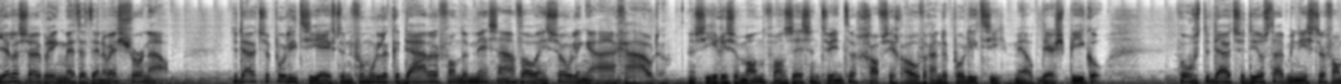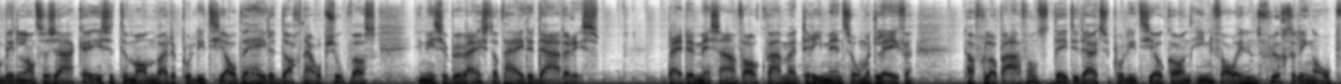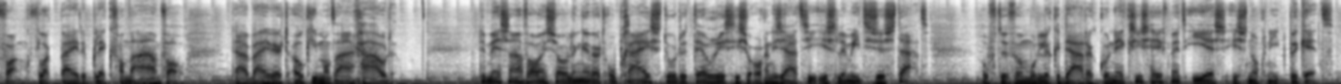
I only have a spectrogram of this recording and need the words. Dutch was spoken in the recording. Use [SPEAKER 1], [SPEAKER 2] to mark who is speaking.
[SPEAKER 1] Jelle Seubring met het NOS Journaal. De Duitse politie heeft een vermoedelijke dader van de mesaanval in Solingen aangehouden. Een Syrische man van 26 gaf zich over aan de politie, meldt Der Spiegel. Volgens de Duitse deelstaatminister van Binnenlandse Zaken... is het de man waar de politie al de hele dag naar op zoek was... en is er bewijs dat hij de dader is. Bij de mesaanval kwamen drie mensen om het leven. De afgelopen avond deed de Duitse politie ook al een inval in een vluchtelingenopvang... vlakbij de plek van de aanval. Daarbij werd ook iemand aangehouden. De mesaanval in Solingen werd opgeëist door de terroristische organisatie Islamitische Staat. Of de vermoedelijke dader connecties heeft met IS is nog niet bekend.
